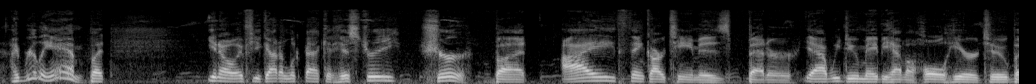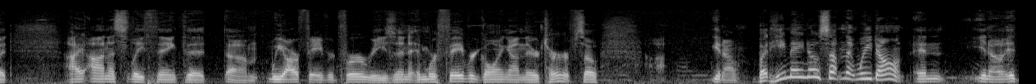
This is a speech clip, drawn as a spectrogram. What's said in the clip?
I really am. But you know, if you got to look back at history, sure. But I think our team is better. Yeah, we do maybe have a hole here or two, but I honestly think that um, we are favored for a reason, and we're favored going on their turf. So, uh, you know, but he may know something that we don't, and you know, it,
